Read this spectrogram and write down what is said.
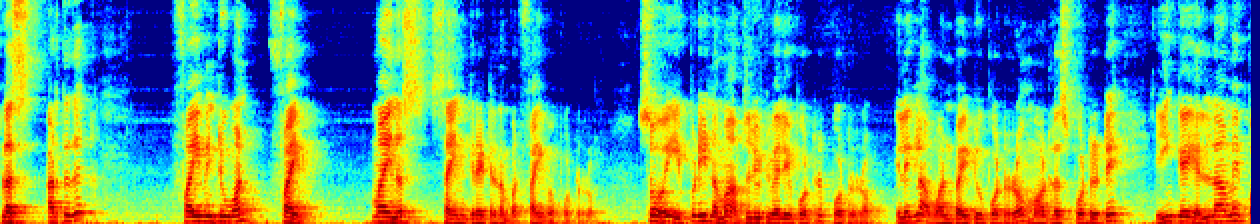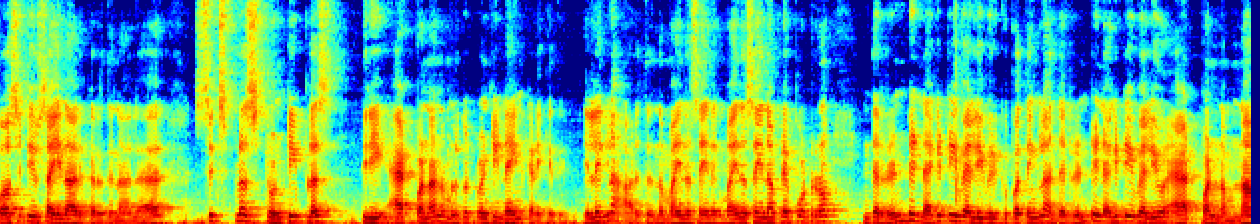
plus அடுத்தது five into one five minus sign greater number ஃபைவை போட்டுடுறோம் ஸோ இப்படி நம்ம அப்சல்யூட் வேல்யூ போட்டு போட்டுடுறோம் இல்லைங்களா? ஒன் பை டூ போட்டுடுறோம் மாடலஸ் போட்டுட்டு இங்கே எல்லாமே பாசிட்டிவ் சைனாக இருக்கிறதுனால six plus twenty plus three add பண்ணால் நம்மளுக்கு டுவெண்ட்டி நைன் கிடைக்குது. இல்லைங்களா? அடுத்து இந்த மைனஸ் சைனுக்கு மைனஸ் சைன் அப்படியே போட்டுறோம். இந்த ரெண்டு நெகட்டிவ் வேல்யூ இருக்குது பார்த்தீங்களா? அந்த ரெண்டு நெகட்டிவ் வேல்யூ ஆட் பண்ணோம்னா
